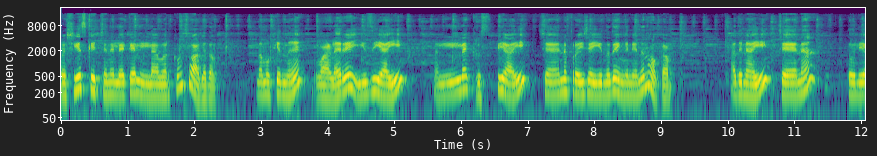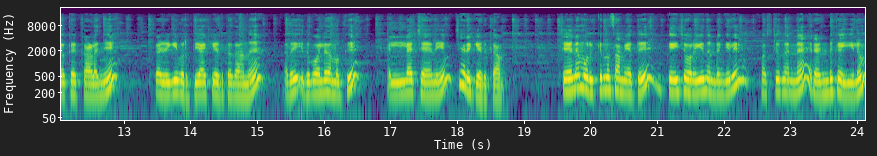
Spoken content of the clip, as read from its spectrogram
റഷീസ് കിച്ചണിലേക്ക് എല്ലാവർക്കും സ്വാഗതം. നമുക്കിന്ന് വളരെ ഈസിയായി നല്ല ക്രിസ്പിയായി ചേന ഫ്രൈ ചെയ്യുന്നത് എങ്ങനെയെന്ന് നോക്കാം. അതിനായി ചേന തൊലിയൊക്കെ കളഞ്ഞ് കഴുകി വൃത്തിയാക്കി എടുത്തതാണ്. അത് ഇതുപോലെ നമുക്ക് എല്ലാ ചേനയും ചിരക്കിയെടുക്കാം ചേന മുറിക്കുന്ന സമയത്ത് കൈ ചൊറിയുന്നുണ്ടെങ്കിൽ ഫസ്റ്റ് തന്നെ രണ്ട് കൈയിലും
